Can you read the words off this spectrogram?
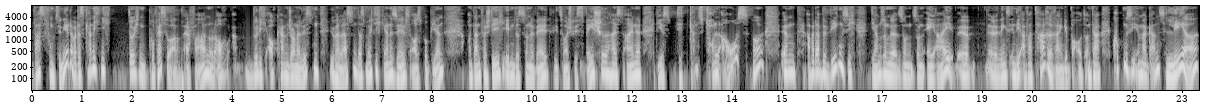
was funktioniert, aber das kann ich nicht durch einen Professor erfahren oder auch würde ich auch keinem Journalisten überlassen. Das möchte ich gerne selbst ausprobieren. Und dann verstehe ich eben, dass so eine Welt wie zum Beispiel Spatial heißt eine, die ist sieht ganz toll aus, ne? ähm, aber da bewegen sich, die haben so eine so ein, so ein AI. Äh, links in die Avatare reingebaut. Und da gucken sie immer ganz leer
